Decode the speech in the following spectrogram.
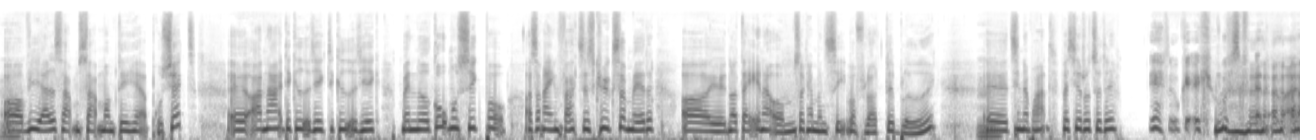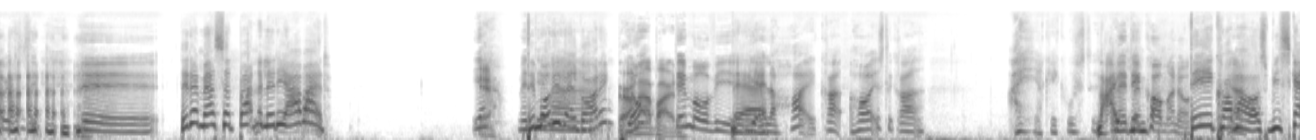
Mhm. og vi er alle sammen sammen om det her projekt. Øh, og nej, det gider de ikke, det gider de ikke. Men noget god musik på, og så rent faktisk hygge sig med det. Og øh, når dagen er omme, så kan man se, hvor flot det er blevet. Ikke? Mm. Øh, Tina Brandt, hvad siger du til det? Ja, du kan ikke huske, hvad det var, jeg ville sige. Øh, Det der med at sætte børnene lidt i arbejde. Ja, Ja. men Det må vi var- vel godt, ikke? Børnearbejde. Jo, det må vi Ja. i allerhøj grad, højeste grad. Ej, jeg kan ikke huske det. Nej, men det men kommer nok. Det kommer. Ja. også. Vi skal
